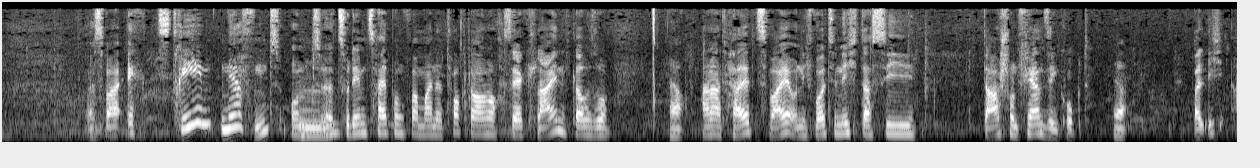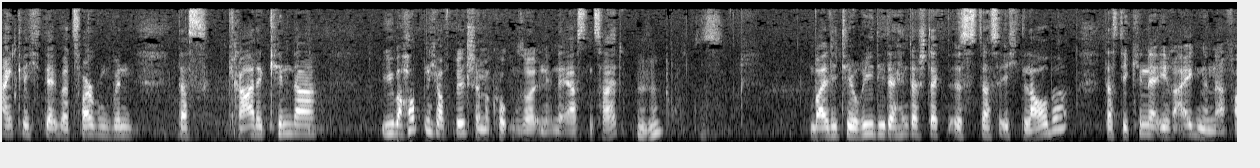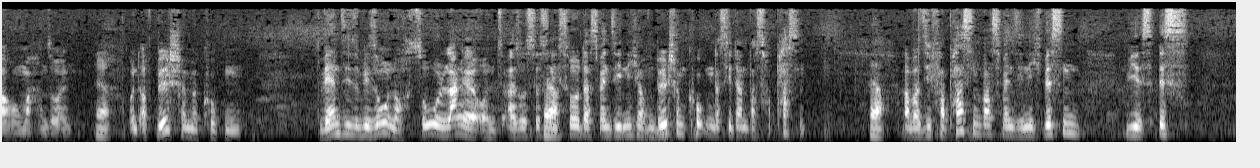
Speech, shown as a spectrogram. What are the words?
Es war extrem nervend und äh, zu dem Zeitpunkt war meine Tochter auch noch sehr klein, ich glaube so Ja, anderthalb, zwei, und ich wollte nicht, dass sie da schon Fernsehen guckt. ja. Weil ich eigentlich der Überzeugung bin, dass gerade Kinder überhaupt nicht auf Bildschirme gucken sollten in der ersten Zeit. Weil die Theorie, die dahinter steckt, ist, dass ich glaube, dass die Kinder ihre eigenen Erfahrungen machen sollen. Ja. Und auf Bildschirme gucken werden sie sowieso noch so lange. Und also es ist Ja. nicht so, dass wenn sie nicht auf den Bildschirm gucken, dass sie dann was verpassen. Ja, Aber sie verpassen was, wenn sie nicht wissen, wie es ist,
